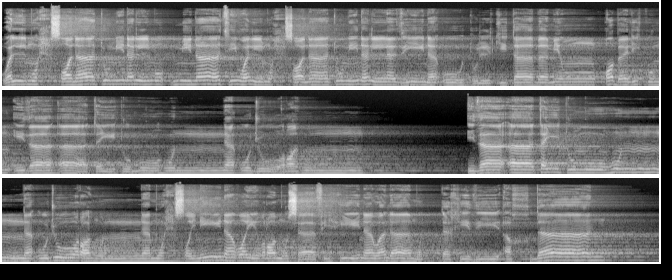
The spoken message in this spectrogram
والمحصنات من المؤمنات والمحصنات من الذين أوتوا الكتاب من قبلكم إذا آتيتموهن أجورهن إذا آتيتموهن أجورهن محصنين غير مسافحين ولا متخذي أخدان ۖ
